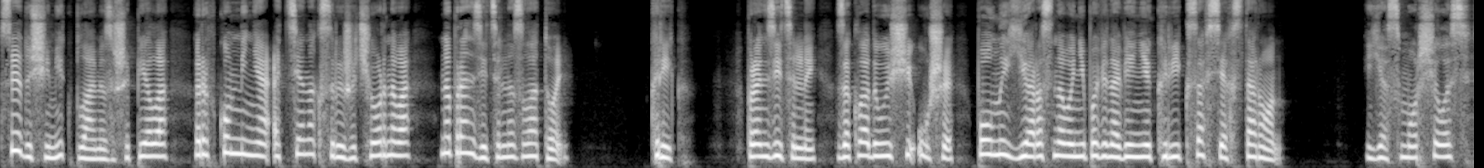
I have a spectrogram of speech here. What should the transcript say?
В следующий миг пламя зашипело, рывком меняя оттенок с рыже-черного на пронзительно-золотой. Крик. Пронзительный, закладывающий уши, полный яростного неповиновения крик со всех сторон. Я сморщилась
